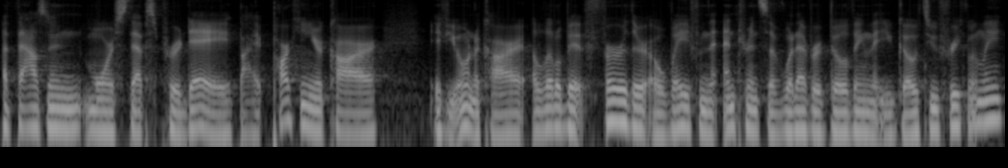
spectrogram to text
a thousand more steps per day by parking your car, if you own a car, a little bit further away from the entrance of whatever building that you go to frequently.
